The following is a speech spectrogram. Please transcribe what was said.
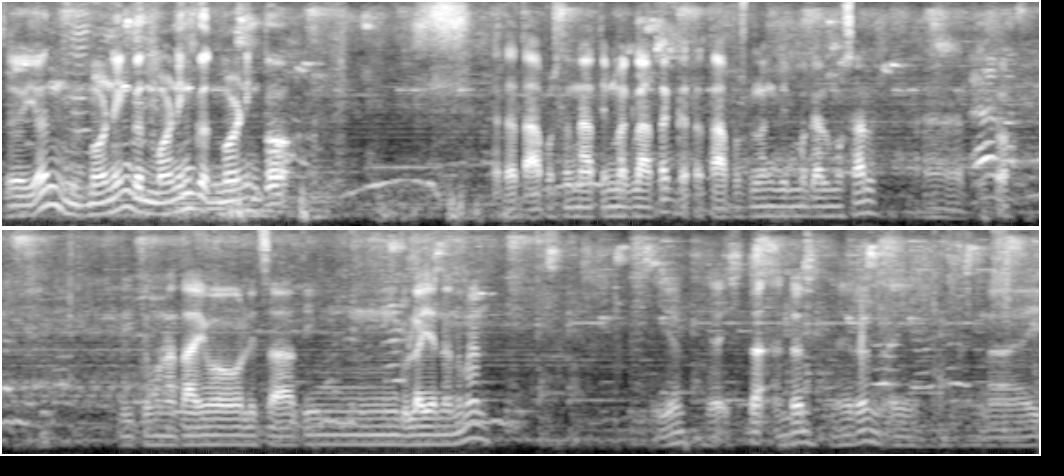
So yun, good morning, good morning, good morning po. Katatapos lang natin maglatag, katatapos lang din mag-almusal. At ito, dito muna tayo ulit sa ating gulayan na naman. Ayan, kaya isda, andun, mayroon, ay, may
